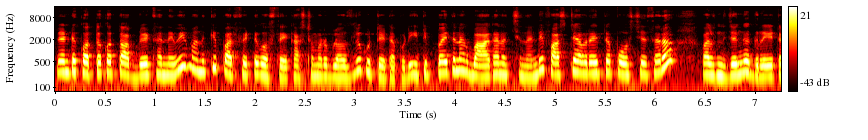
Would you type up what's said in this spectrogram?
ఇలాంటి కొత్త కొత్త అప్డేట్స్ అనేవి మనకి పర్ఫెక్ట్గా వస్తాయి. కస్టమర్ బ్లౌజులు కుట్టేటప్పుడు. ఈ టిప్ అయితే నాకు బాగా నచ్చిందండి. ఫస్ట్ ఎవరైతే పోస్ట్ చేశారో వాళ్ళకి నిజంగా గ్రేట్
